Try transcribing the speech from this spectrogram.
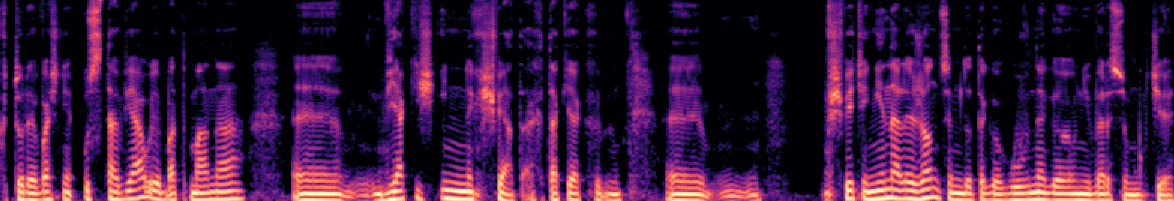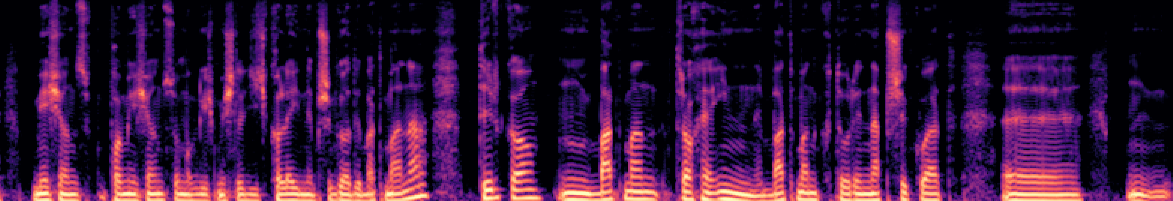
które właśnie ustawiały Batmana e, w jakichś innych światach. Tak jak e, w świecie nienależącym do tego głównego uniwersum, gdzie miesiąc po miesiącu mogliśmy śledzić kolejne przygody Batmana, tylko mm, Batman trochę inny. Batman, który na przykład e, mm,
